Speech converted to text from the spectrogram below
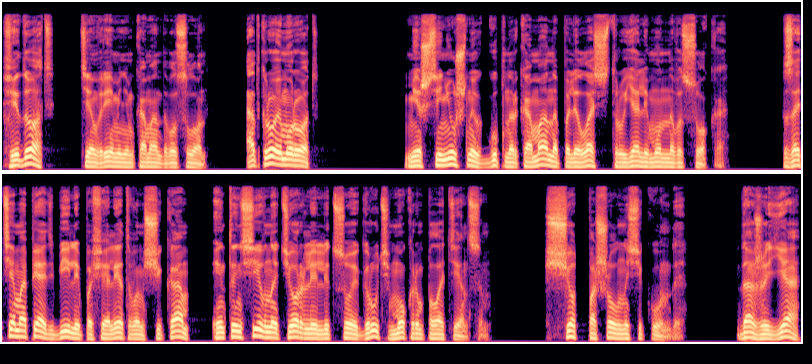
«Федот!» — тем временем командовал слон. «Открой ему рот!» Меж синюшных губ наркомана полилась струя лимонного сока. Затем опять били по фиолетовым щекам, интенсивно терли лицо и грудь мокрым полотенцем. Счет пошел на секунды. Даже я,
